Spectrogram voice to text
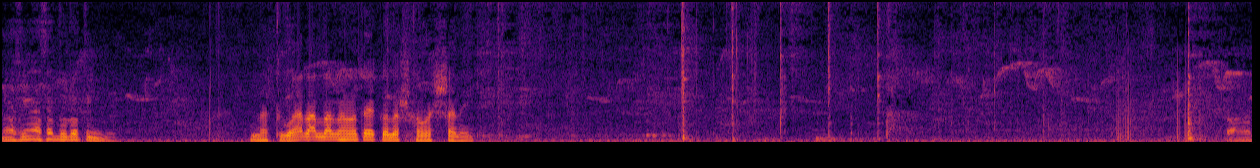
মেশিন আছে দুটো তিনটে। না তোমার আল্লাহর রহমতে কোনো সমস্যা নেই। তা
